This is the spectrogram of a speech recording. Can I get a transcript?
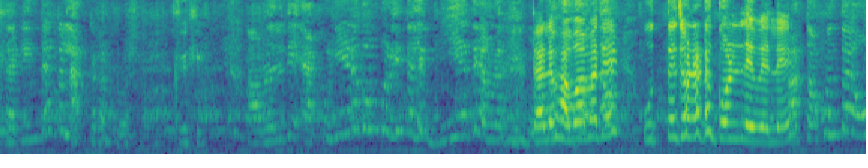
এটা কিন্তু একটা লাখ টাকার প্রশ্ন। আমরা যদি এখনই এরকম করি তাহলে বিয়েতে আমরা কি তাহলে ভাবো আমাদের উত্তেজনাটা কোন লেভেলে? আর তখন তো ও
